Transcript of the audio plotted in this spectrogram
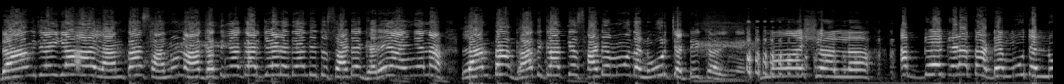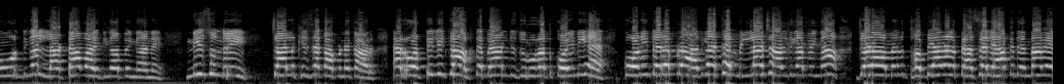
ਡਾਂਗ ਜਈਆ ਆ ਲਾਂਤਾ ਸਾਨੂੰ ਨਾ ਗਤੀਆਂ ਕਰ ਜਿਹੜੇ ਦਿਨ ਦੀ ਤੂੰ ਸਾਡੇ ਘਰੇ ਆਈਆਂ ਨਾ ਲਾਂਤਾ ਗੱਦ ਗੱਦ ਕੇ ਸਾਡੇ ਮੂੰਹ ਦਾ ਨੂਰ ਚੱਟੀ ਕਰੀਏ ਮਾਸ਼ਾਅੱਲਾ ਅੱਗੇ ਕਿਹੜਾ ਤੁਹਾਡੇ ਮੂੰਹ ਤੇ ਨੂਰ ਦੀਆਂ ਲਾਟਾਂ ਵੱਜਦੀਆਂ ਪਈਆਂ ਨੇ? ਨੀ ਸੁੰਦਰੀ ਚੱਲ ਕਿਸੇ ਕ ਆਪਣੇ ਘਰ। ਇਹ ਰੋਟੀ ਦੀ ਝਾਕ ਤੇ ਬਹਿਣ ਦੀ ਜ਼ਰੂਰਤ ਕੋਈ ਨਹੀਂ ਹੈ। ਕੋਣੀ ਤੇਰੇ ਭਰਾ ਦੀਆਂ ਇੱਥੇ ਮਿੱਲਾਂ ਚੱਲਦੀਆਂ ਪਈਆਂ ਜਿਹੜਾ ਉਹ ਮੈਨੂੰ ਥੱਬਿਆਂ ਨਾਲ ਪੈਸੇ ਲਿਆ ਕੇ ਦਿੰਦਾ ਵੇ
